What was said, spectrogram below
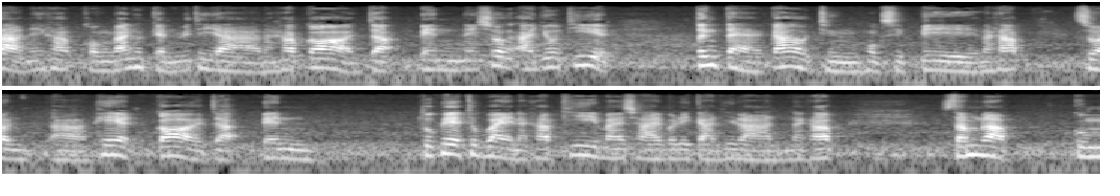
ศาสตร์นี่ครับของร้านขอนแก่นวิทยานะครับ ก็จะเป็นในช่วงอายุที่ตั้งแต่ 9 ถึง 60 ปีนะครับ ส่วนเพศก็จะเป็นทุกเพศทุกวัยนะครับที่มาใช้บริการที่ร้านนะครับสำหรับกลุ่ม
